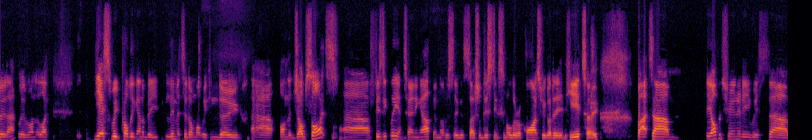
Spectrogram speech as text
do that. We want to like, yes, we're probably going to be limited on what we can do uh, on the job sites uh, physically and turning up, and obviously with social distance and all the requirements we've got to adhere to. But um, the opportunity with uh,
